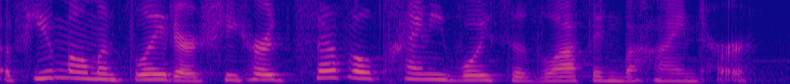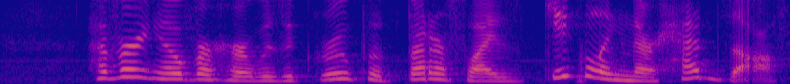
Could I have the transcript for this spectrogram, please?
A few moments later, she heard several tiny voices laughing behind her. Hovering over her was a group of butterflies giggling their heads off.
